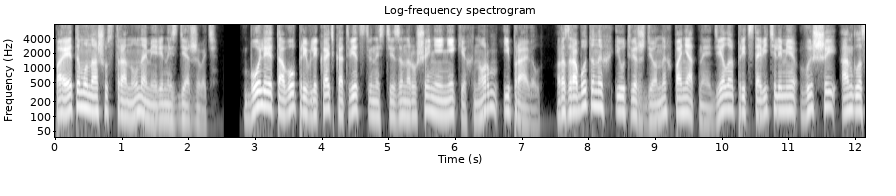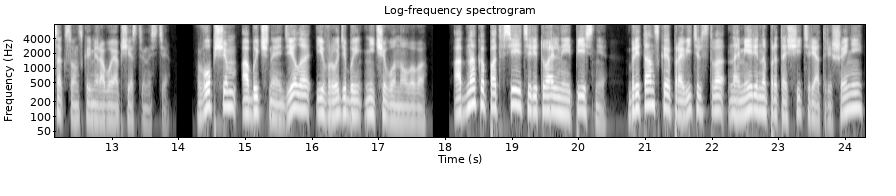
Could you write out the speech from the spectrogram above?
Поэтому нашу страну намерены сдерживать. Более того, привлекать к ответственности за нарушение неких норм и правил, разработанных и утвержденных, понятное дело, представителями высшей англосаксонской мировой общественности. В общем, обычное дело и вроде бы ничего нового. Однако под все эти ритуальные песни британское правительство намерено протащить ряд решений,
